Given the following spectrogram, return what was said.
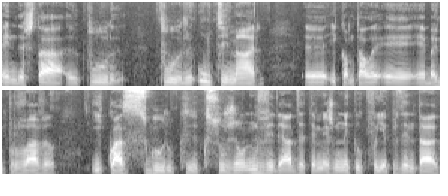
ainda está uh, por, por ultimar, e como tal é, é bem provável e quase seguro que, que surjam novidades, até mesmo naquilo que foi apresentado.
